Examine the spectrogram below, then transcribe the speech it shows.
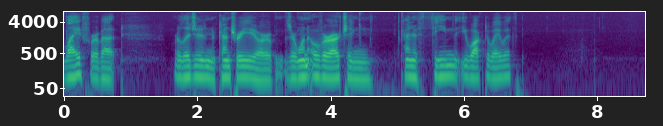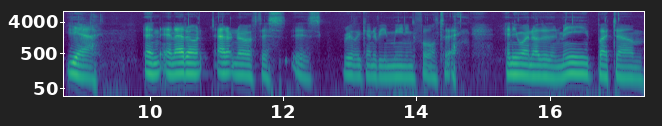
life or about religion or country, or is there one overarching kind of theme that you walked away with? Yeah, and and I don't I don't know if this is really going to be meaningful to anyone other than me, but um,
